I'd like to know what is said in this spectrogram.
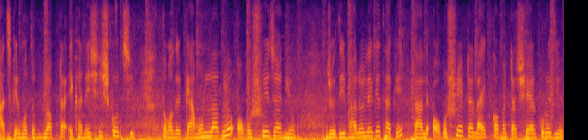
আজকের মতন ব্লগটা এখানেই শেষ করছি। তোমাদের কেমন লাগল অবশ্যই জানিও। যদি ভালো লেগে থাকে, তাহলে অবশ্যই একটা লাইক, কমেন্ট আর শেয়ার করে দিও।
